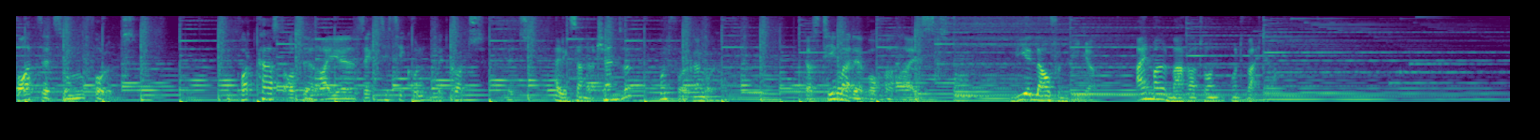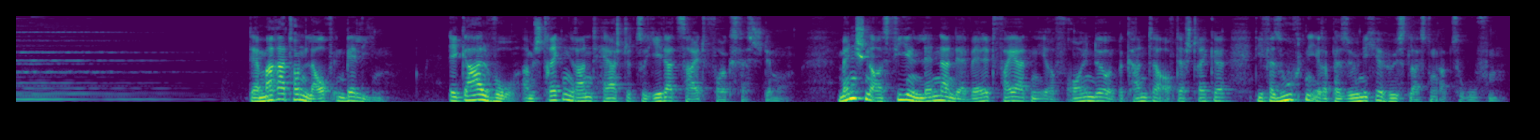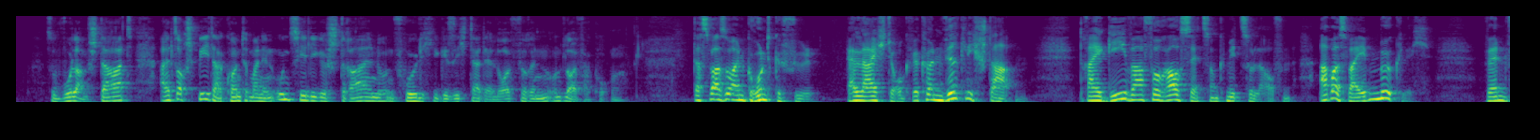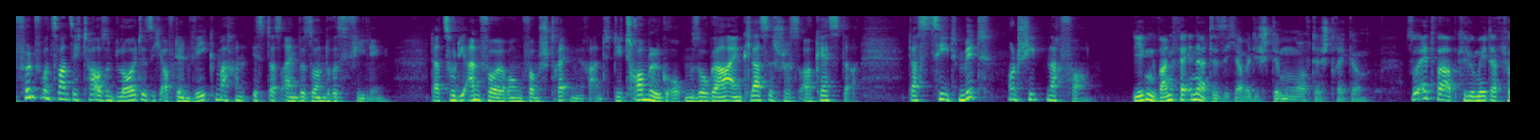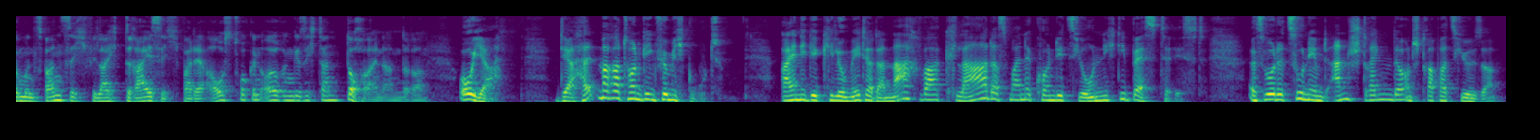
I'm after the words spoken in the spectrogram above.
Fortsetzung folgt. Ein Podcast aus der Reihe 60 Sekunden mit Gott mit Alexander Tschense und Volker Neuhoff. Das Thema der Woche heißt Wir laufen wieder. Einmal Marathon und weiter. Der Marathonlauf in Berlin. Egal wo, am Streckenrand herrschte zu jeder Zeit Volksfeststimmung. Menschen aus vielen Ländern der Welt feierten ihre Freunde und Bekannte auf der Strecke, die versuchten, ihre persönliche Höchstleistung abzurufen. Sowohl am Start als auch später konnte man in unzählige strahlende und fröhliche Gesichter der Läuferinnen und Läufer gucken. Das war so ein Grundgefühl. Erleichterung, wir können wirklich starten. 3G war Voraussetzung mitzulaufen, aber es war eben möglich. Wenn 25.000 Leute sich auf den Weg machen, ist das ein besonderes Feeling. Dazu die Anfeuerung vom Streckenrand, die Trommelgruppen, sogar ein klassisches Orchester. Das zieht mit und schiebt nach vorn. Irgendwann veränderte sich aber die Stimmung auf der Strecke. So etwa ab Kilometer 25, vielleicht 30 war der Ausdruck in euren Gesichtern doch ein anderer. Oh ja, der Halbmarathon ging für mich gut. Einige Kilometer danach war klar, dass meine Kondition nicht die beste ist. Es wurde zunehmend anstrengender und strapaziöser.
